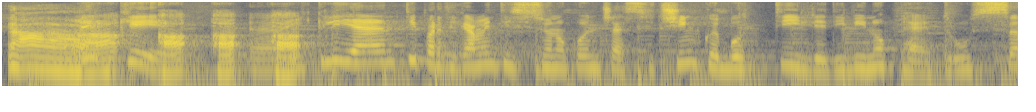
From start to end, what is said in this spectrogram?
ah. Perché ah, ah, eh, ah. i clienti praticamente si sono concessi 5 bottiglie di vino Petrus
